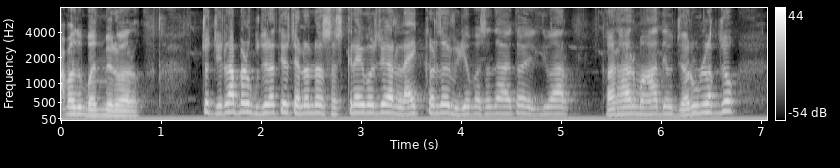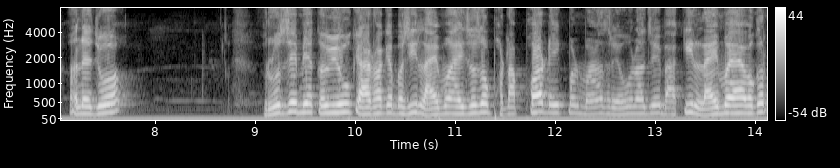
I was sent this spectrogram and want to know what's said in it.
આ બધું બંધ મેળવવાનું. તો જેટલા પણ ગુજરાતીઓ ચેનલનો સબસ્ક્રાઈબ કરજો યાર લાઇક કરજો. વીડિયો પસંદ આવે તો એક વાર હર હર મહાદેવ જરૂર લખજો. અને જો રોજે મેં કહ્યું કે આઠ વાગ્યા પછી લાઈવમાં આવી જજો, ફટાફટ એક પણ માણસ રહેવો ના જોઈએ, બાકી લાઈવમાં આવ્યા વગર.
